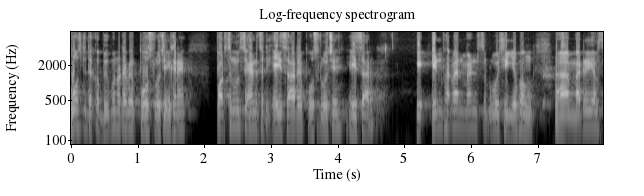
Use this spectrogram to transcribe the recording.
পোস্ট দেখো, বিভিন্ন টাইপের পোস্ট রয়েছে। এখানে পার্সোনাল অ্যান্ড এই সারের পোস্ট রয়েছে, এই স্যার এনভায়রনমেন্টস রয়েছে এবং ম্যাটেরিয়ালস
